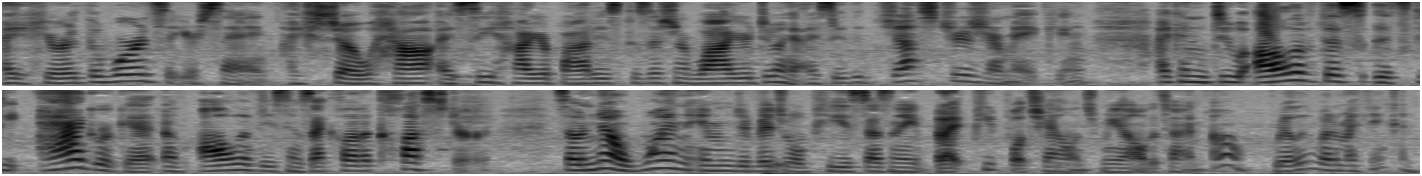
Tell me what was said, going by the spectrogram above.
I hear the words that you're saying. I show how I see how your body is positioned while you're doing it. I see the gestures you're making. I can do all of this. It's the aggregate of all of these things. I call it a cluster. So no one individual piece doesn't. But I, people challenge me all the time. Oh, really? What am I thinking?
